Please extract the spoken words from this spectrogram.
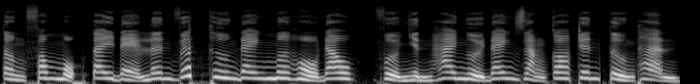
Tần Phong một tay đè lên vết thương đang mơ hồ đau, vừa nhìn hai người đang giằng co trên tường thành.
